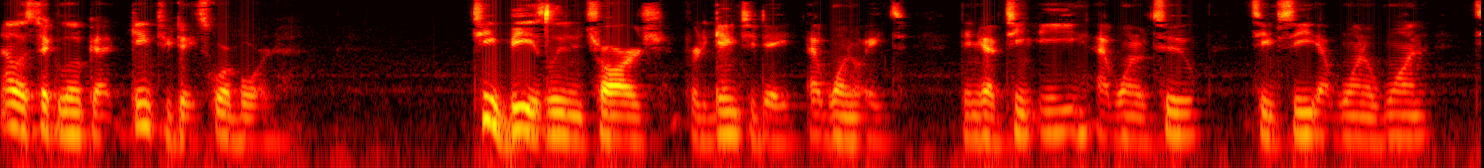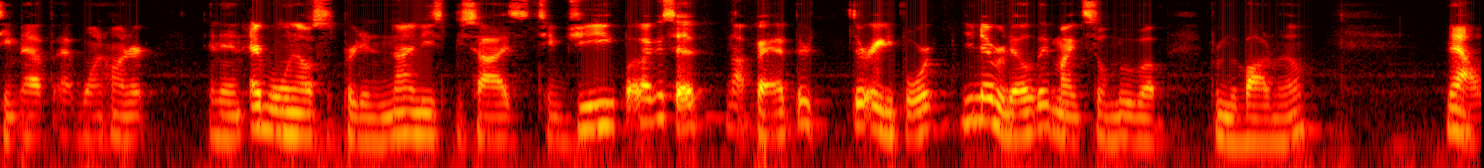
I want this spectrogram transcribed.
now let's take a look at game to date scoreboard. Team B is leading the charge for the game to date at 108. Then you have Team E at 102, Team C at 101, Team F at 100, and then everyone else is pretty in the 90s besides Team G. But like I said, not bad. They're they're 84. You never know; they might still move up from the bottom though. Now,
